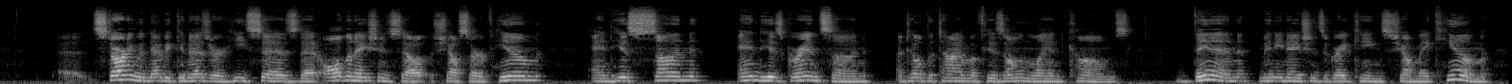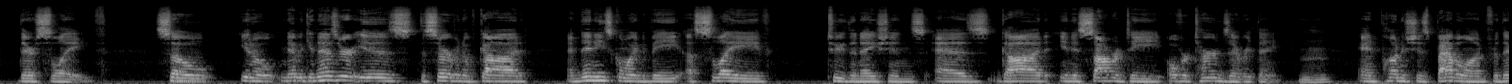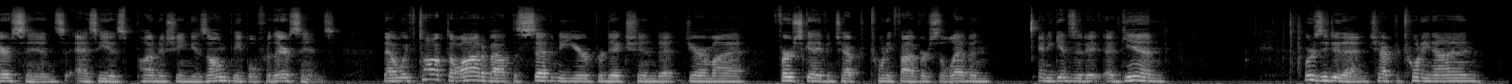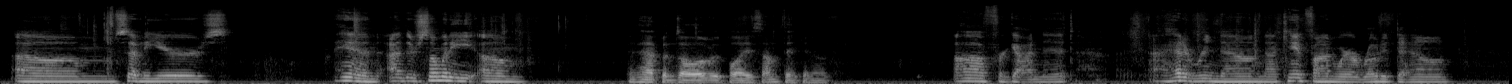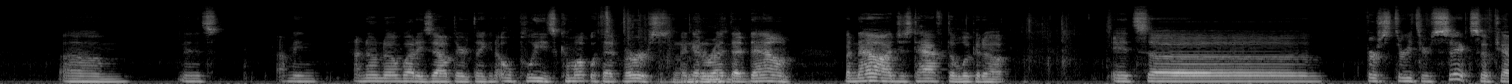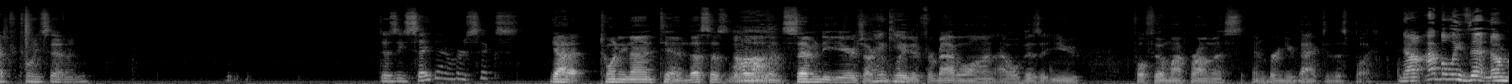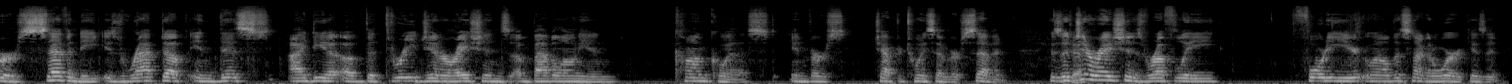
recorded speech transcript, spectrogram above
uh, starting with Nebuchadnezzar, he says that all the nations shall, shall serve him and his son and his grandson until the time of his own land comes. Then many nations of great kings shall make him their slave. So, you know, Nebuchadnezzar is the servant of God, and then he's going to be a slave to the nations as God, in his sovereignty, overturns everything Mm-hmm. and punishes Babylon for their sins as he is punishing his own people for their sins. Now, we've talked a lot about the 70 year prediction that Jeremiah first gave in chapter 25, verse 11, and he gives it again. Where does he do that? In chapter 29, um, 70 years. Man, I, there's so many. Um, It happens all over the place. I'm thinking of. oh, I've forgotten it. I had it written down. and I can't find where I wrote it down. Um, and it's, I mean, I know nobody's out there thinking, "Oh, please come up with that verse." I got to write that down. But now I just have to look it up. It's uh, verse three through six of chapter twenty-seven. Does he say that in verse six? Got it. Twenty nine ten. Thus says the Lord, Ah. when seventy years are Thank you. completed for Babylon, I will visit you, fulfill my promise, and bring you back to this place. Now, I believe that number 70 is wrapped up in this idea of the three generations of Babylonian conquest in verse chapter 27 verse 7. Because a Okay. generation is roughly 40 years, well, that's not going to work, is it?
